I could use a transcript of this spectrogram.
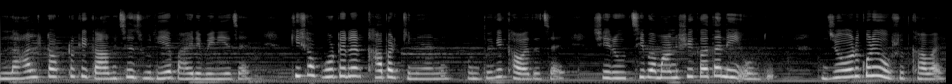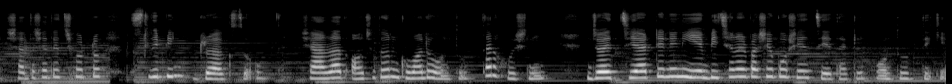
লাল টকটকে গামছা ঝুলিয়ে বাইরে বেরিয়ে যায়। কী সব হোটেলের খাবার কিনে আনে? অন্তুকে খাওয়াতে চায়। সে রুচি বা মানসিকতা নেই অন্তু জোর করে ওষুধ খাওয়ায়। সাথে সাথে ছোট স্লিপিং ড্রাগসও। সারা রাত অচেতন ঘুমালো অন্তু, তার হুঁশ নেই। জয় চেয়ার টেনে নিয়ে বিছানার পাশে বসে চেয়ে থাকে অন্তুর দিকে,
